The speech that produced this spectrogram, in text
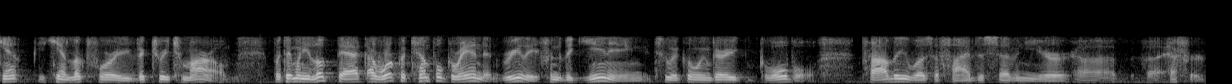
can't you can't look for a victory tomorrow. But then when you look back, our work with Temple Grandin, really from the beginning to it going very global, probably was a five to seven year uh, uh, effort.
